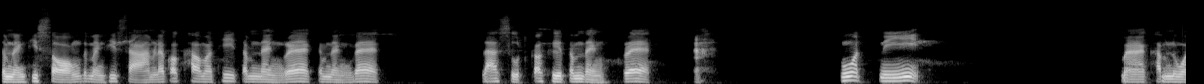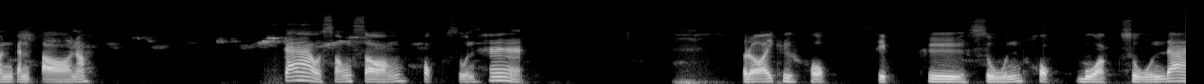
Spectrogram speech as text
ตำแหน่งที่สองตำแหน่งที่สามแล้วก็เข้ามาที่ตำแหน่งแรกตำแหน่งแรก ล่าสุดก็คือตำแหน่งแรกอะงวดนี้ มาคำนวณกันต่อเนาะเก้าสองสองหกศูนย์ห้าร้อยคือหกสิบคือศูนย์หกบวกศูนย์ได้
